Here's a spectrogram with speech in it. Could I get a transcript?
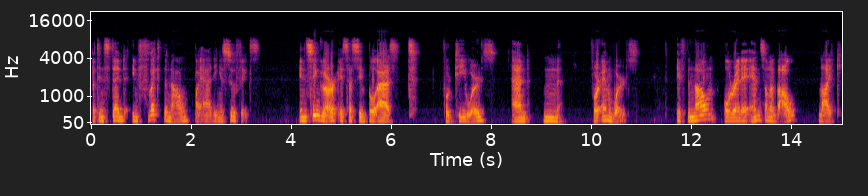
but instead inflect the noun by adding a suffix. In singular, it's as simple as t for t words and n for n words. If the noun already ends on a vowel, like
